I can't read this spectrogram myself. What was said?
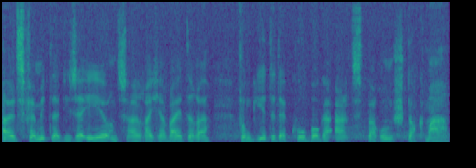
Als Vermittler dieser Ehe und zahlreicher weiterer fungierte der Coburger Arzt Baron Stockmar,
